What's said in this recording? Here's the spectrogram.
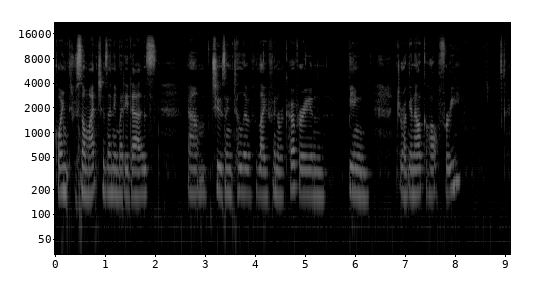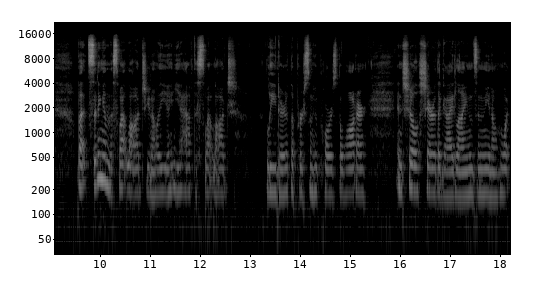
going through so much as anybody does um, choosing to live life in recovery and being drug and alcohol free but sitting in the sweat lodge you know you, you have the sweat lodge leader, the person who pours the water, and she'll share the guidelines and you know what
